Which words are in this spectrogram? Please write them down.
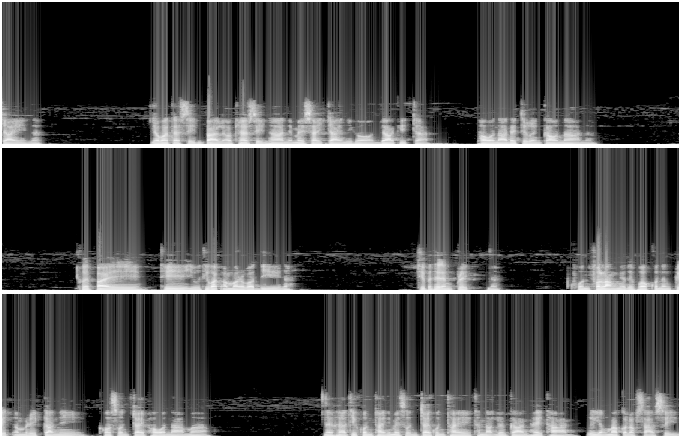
ใจนะอย่าว่าแต่ศีลแปดแล้วเอาแค่ศีลห้าเนี่ยไม่ใส่ใจนี่ก็ยากที่จะภาวนาได้เจริญก้าวหน้านะ เคยไป ที่อยู่ที่วัดอมรวดีนะที่ประเทศอังกฤษนะคนฝรั่งเนี่ยโดยเฉพาะคนอังกฤษอเมริกันนี่เขาสนใจภาวนามากในขณะที่คนไทยนี่ไม่สนใจคนไทยถนัดเรื่องการให้ทาน หรืออย่างมากก็รักษาศีล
